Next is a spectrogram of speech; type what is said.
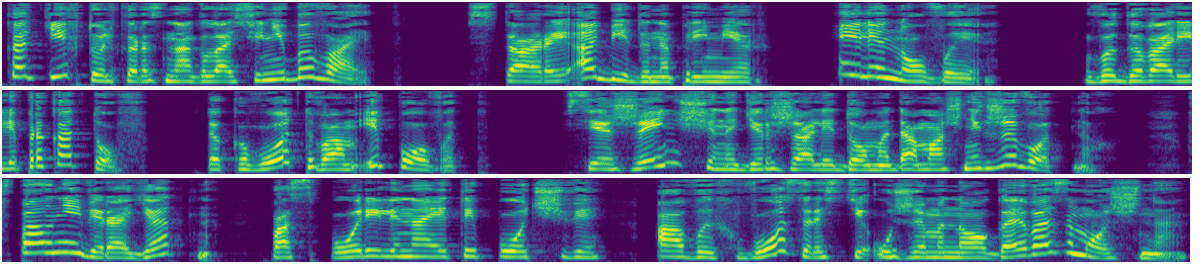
каких только разногласий не бывает. Старые обиды, например, или новые. Вы говорили про котов, так вот вам и повод. Все женщины держали дома домашних животных. Вполне вероятно, поспорили на этой почве, а в их возрасте уже многое возможно.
